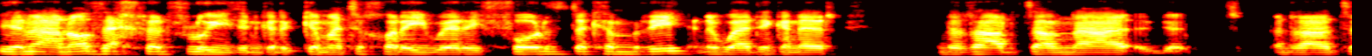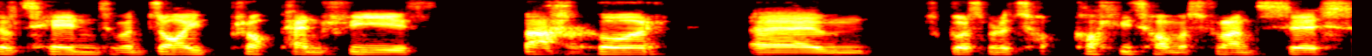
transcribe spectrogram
bydd yn anodd ddechrau'r flwyddyn gyda gymaint o chwaraewyr ei ffwrdd y Cymru, yn ywedig yn yr, yn yr ardal na, yn yr ardal tyn, mae doi propen rhydd, bachwr, um, wrth gwrs mae'n colli Thomas Francis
